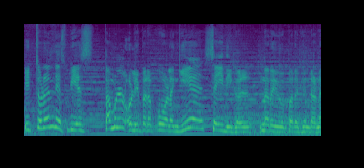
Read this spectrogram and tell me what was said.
இத்துடன் எஸ்பிஎஸ் தமிழ் ஒளிபரப்பு வழங்கிய செய்திகள் நிறைவு பெறுகின்றன.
